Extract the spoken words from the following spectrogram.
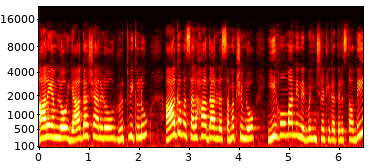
ఆలయంలో యాగశాలలో ఋత్వికులు ఆగమ సలహాదారుల సమక్షంలో ఈ హోమాన్ని నిర్వహించినట్లుగా తెలుస్తోంది.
